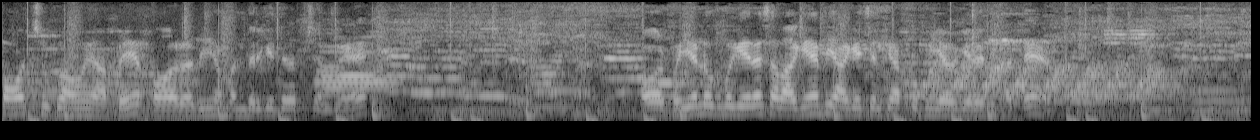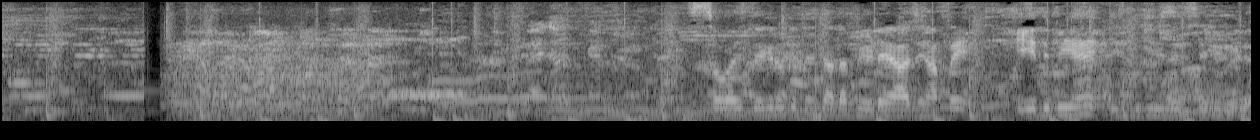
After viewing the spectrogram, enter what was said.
पहुँच चुका हूँ यहाँ पे और अभी हम अंदर की तरफ़ चल रहे हैं। और भैया लोग वगैरह सब आगे हैं अभी आगे चल के आपको भैया वगैरह दिखाते हैं। सो so, देख रहे हो कितनी ज़्यादा भीड़ है आज यहाँ पे। ईद भी है ईद की वजह से भी भीड़ है।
